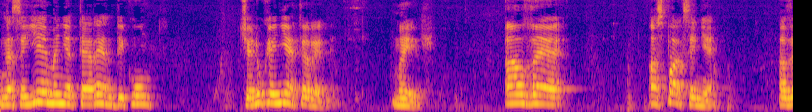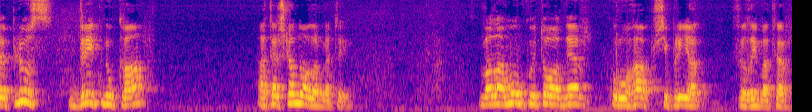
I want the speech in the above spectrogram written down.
nëse je me një terren dikund që nuk e njeh terrenin më mirë. Edhe aspak s'e njeh. Edhe plus dritë nuk ka, Atëherë çka ndodhën me ty? Valla mu më kujtohet njëherë kur u hap Shqipëria fillim atëherë.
